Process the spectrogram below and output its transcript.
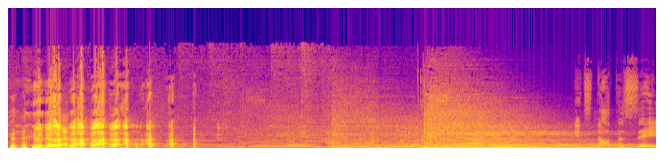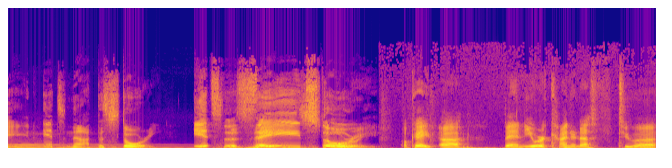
not the Zaid. It's not the story. It's the Zaid story. Okay, uh, Ben, you were kind enough to uh,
